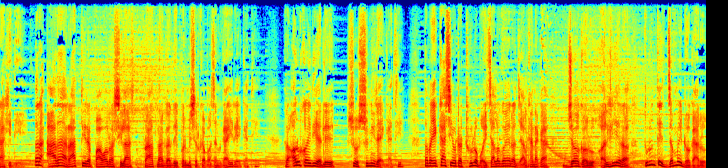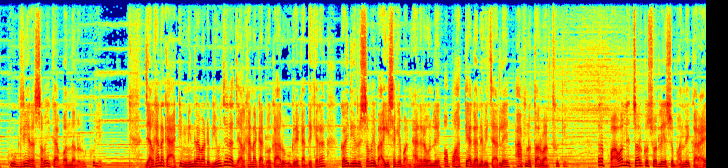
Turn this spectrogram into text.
राखिदिए। तर आधा राततिर पावल र शिलास प्रार्थना गर्दै परमेश्वरका भजन गाइरहेका थिए र अरू कैदीहरूले सो सुनिरहेका थिए। तब एक्कासी एउटा ठुलो भैँचालो गएर झ्यालखानाका जगहरू हल्लिएर तुरुन्तै जम्मै ढोकाहरू उग्रिएर सबैका बन्धनहरू खुले। झ्यालखानाका हाकिम निन्द्राबाट बिउजेर झ्यालखानाका ढोकाहरू उग्रेका देखेर कैदीहरू सबै भागिसके भन्ठानेर उनले अपहत्या गर्ने विचारले आफ्नो तरबार थुते। तर पावलले चर्को स्वरले यसो भन्दै कराए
